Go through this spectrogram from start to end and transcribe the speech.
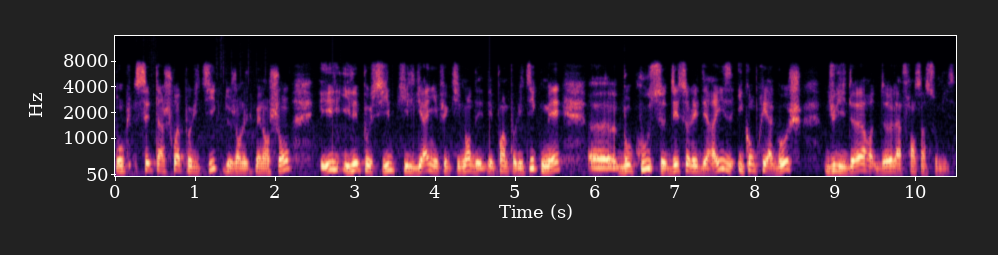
Donc c'est un choix politique de Jean-Luc Mélenchon, et il est possible qu'il gagne effectivement des, des, points politiques, mais beaucoup se désolidarisent, y compris à gauche du leader de la France insoumise.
